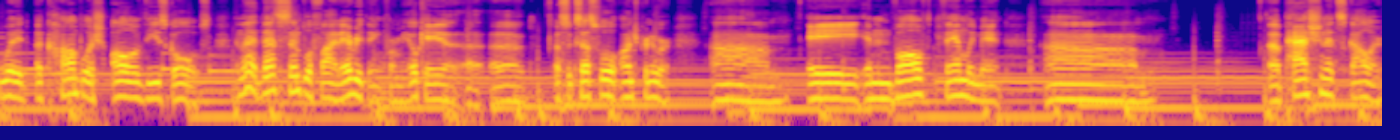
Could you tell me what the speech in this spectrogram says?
would accomplish all of these goals? And that that simplified everything for me. Okay a, a, a successful entrepreneur um, a an involved family man um, a passionate scholar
